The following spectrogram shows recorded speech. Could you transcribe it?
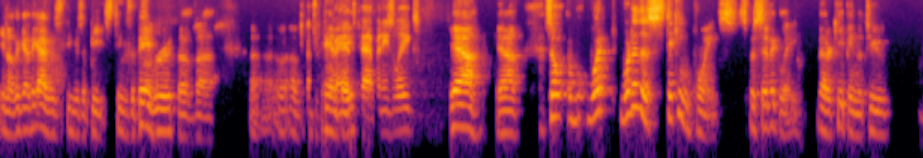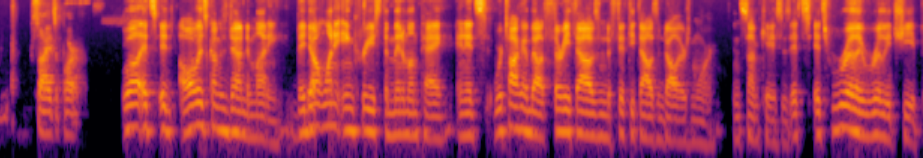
you know the guy the guy was he was a beast he was the babe ruth of uh, uh of japan Japan. Japanese leagues. yeah yeah so what what are the sticking points specifically that are keeping the two sides apart Well, it's it always comes down to money. They don't want to increase the minimum pay, and it's we're talking about thirty thousand to fifty thousand dollars more in some cases. It's it's really really cheap.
